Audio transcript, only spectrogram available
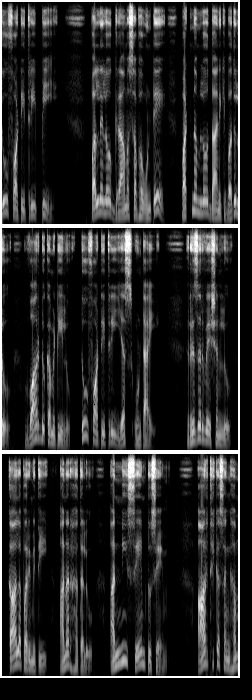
two forty three P. పల్లెలో గ్రామసభ ఉంటే పట్నంలో దానికి బదులు వార్డు కమిటీలు టూ ఫార్టీ త్రీ ఎస్ ఉంటాయి. రిజర్వేషన్లు కాలపరిమితి అనర్హతలు అన్నీ సేమ్ టు సేమ్. ఆర్థిక సంఘం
